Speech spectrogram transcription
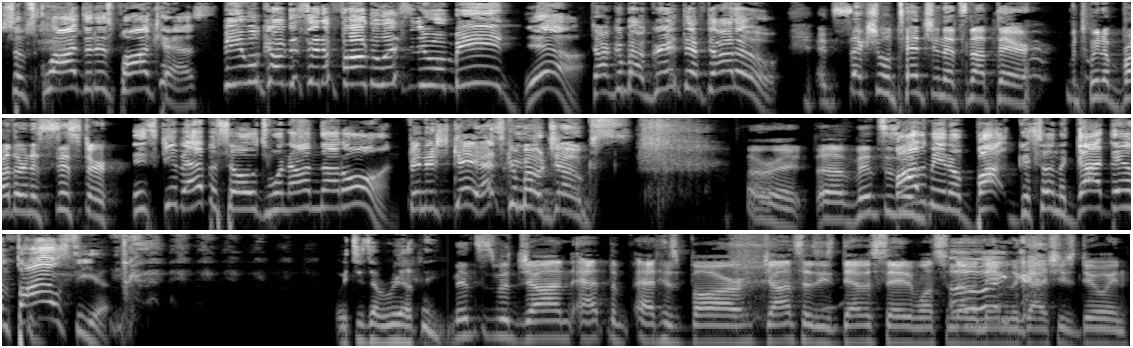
subscribe to this podcast. People come to Cinephone to listen to Amin. Yeah. Talk about Grand Theft Auto. And sexual tension that's not there between a brother and a sister. They skip episodes when I'm not on. Finished gay Eskimo jokes. All right. Uh, Vince is Bother with, me in a bot, send the goddamn files to you. Which is a real thing. Vince is with John at the at his bar. John says he's devastated, wants to know Oh the my name of the guy she's doing.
